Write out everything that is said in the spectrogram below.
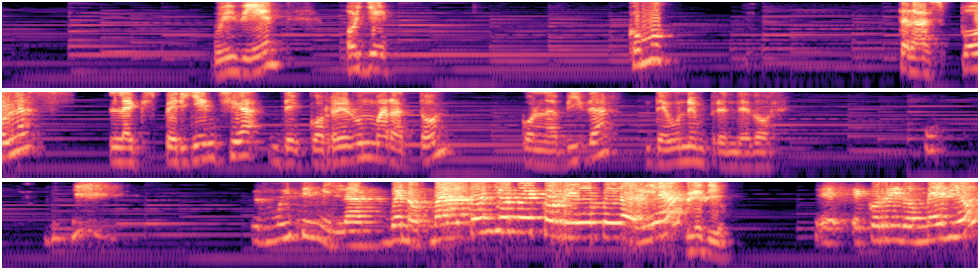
Muy bien. Oye, ¿cómo traspolas la experiencia de correr un maratón con la vida de un emprendedor? Es muy similar. Bueno, maratón yo no he corrido todavía. Medio he corrido medio.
